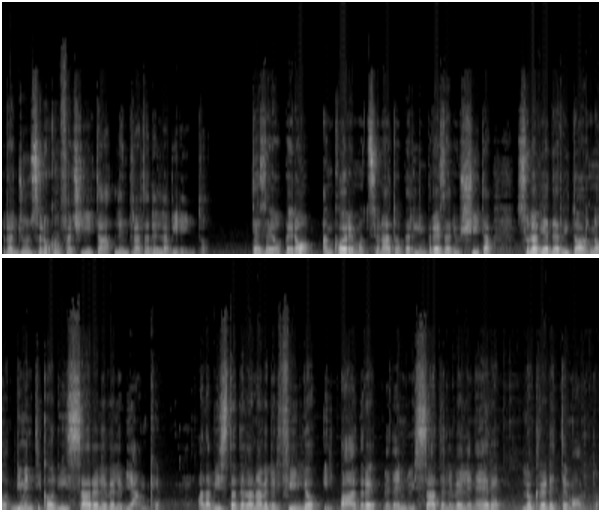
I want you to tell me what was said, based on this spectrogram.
raggiunsero con facilità l'entrata del labirinto. Teseo però, ancora emozionato per l'impresa riuscita, sulla via del ritorno dimenticò di issare le vele bianche. Alla vista della nave del figlio, il padre, vedendo issate le vele nere, lo credette morto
